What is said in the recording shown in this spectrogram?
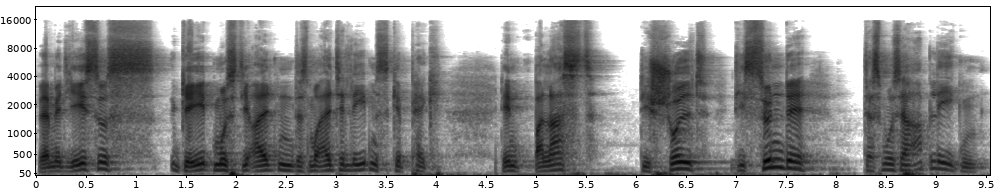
Wer mit Jesus geht, muss die alten, das alte Lebensgepäck, den Ballast, die Schuld, die Sünde, das muss er ablegen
